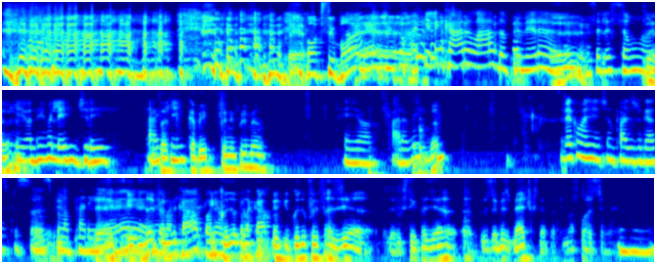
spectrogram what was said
Office boy, né? É. Tipo, Aquele cara lá da primeira É. seleção lá, É. que eu nem olhei direito. Tá aqui. Acabei ficando em primeiro. Aí, ó. Parabéns. Tá? Você vê como a gente não pode julgar as pessoas pela aparência. É, É, pela muito- capa, E né? quando, eu, Pela capa. e, e quando eu fui fazer. Você tem que fazer a- a- os exames médicos, né? Pra tomar posse, né? Uhum.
